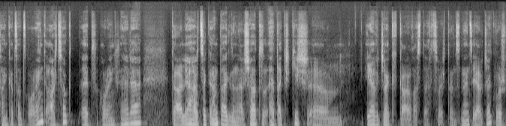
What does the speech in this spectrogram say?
ցանկացած օրենք արդյոք այդ օրենքները կարելի է հարցական տակ դնել շատ հետաքրքիր իրավիճակ կարող է ստեղծվել տենց նենց իրավիճակ որ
